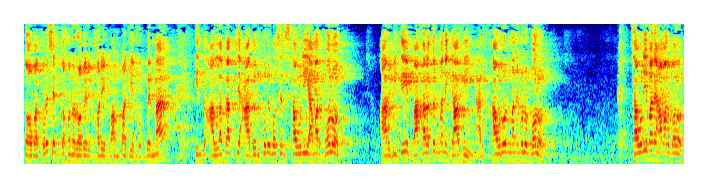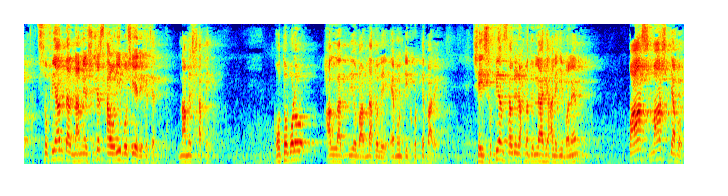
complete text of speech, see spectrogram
তবা করেছেন, কখনো রবের ঘরে বাম পা দিয়ে ঢুকবেন না। কিন্তু আল্লাহ পাক যে আদর করে বলছেন, সাউরি আমার বলদ। আরবিতে বাকারাতন মানে গাভী, আর সাউরন মানে হলো বলদ। সাউরি মানে আমার বলদ। সুফিয়ান তার নামের শেষে সাউরি বসিয়ে রেখেছেন, নামের সাথে। কত বড় আল্লাহর প্রিয় বান্দা হলে এমনটি ঘটতে পারে। সেই সুফিয়ান সাউরি রহমতুল্লাহ আলহী বলেন, পাঁচ মাস যাবত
